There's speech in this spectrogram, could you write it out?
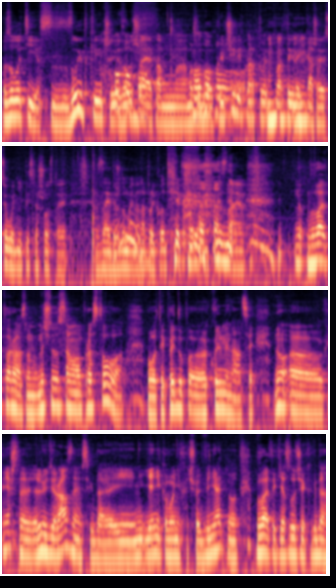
золоті з- злитки, чи Хо-хо-хо. залишає там е, можливо Хо-хо-хо. ключі від кварти- Мгм, квартири і мгм. каже, сьогодні після шостої зайдеш до мене, наприклад, як варіант. Не знаю. Ну, бывает по-разному. Начну с самого простого, вот, и пойду по кульминации. Ну, э, конечно, люди разные всегда, и ни- я никого не хочу обвинять, но бывают такие случаи, когда э,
